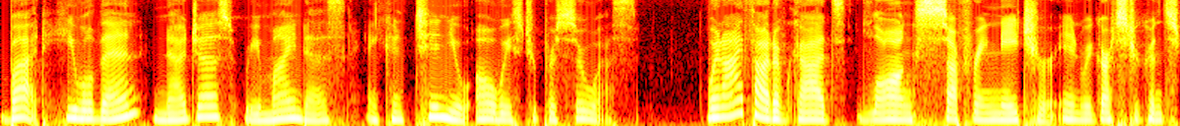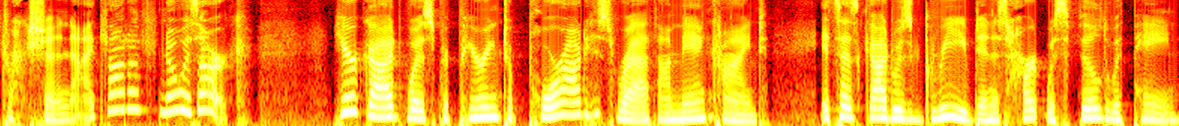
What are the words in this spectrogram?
but He will then nudge us, remind us, and continue always to pursue us. When I thought of God's long suffering nature in regards to construction, I thought of Noah's Ark. Here, God was preparing to pour out his wrath on mankind. It says God was grieved and his heart was filled with pain.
